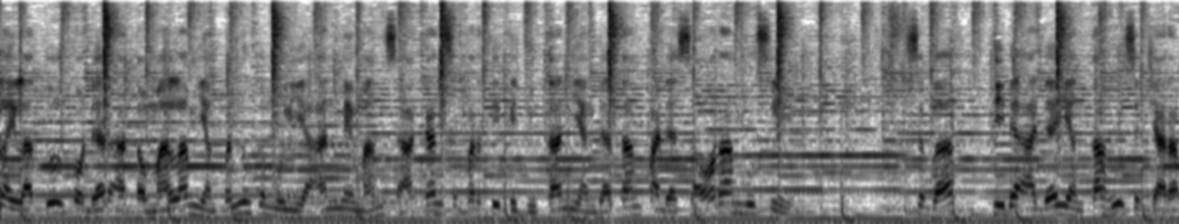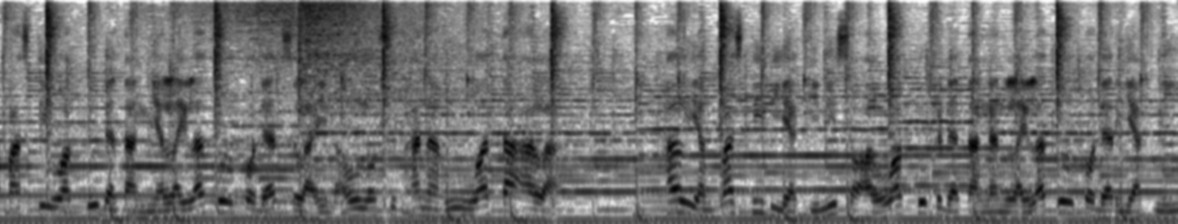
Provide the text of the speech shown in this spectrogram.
Lailatul Qadar atau malam yang penuh kemuliaan memang seakan seperti kejutan yang datang pada seorang muslim. Sebab, tidak ada yang tahu secara pasti waktu datangnya Lailatul Qadar selain Allah Subhanahu wa Ta'ala. Hal yang pasti diyakini soal waktu kedatangan Lailatul Qadar yakni,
